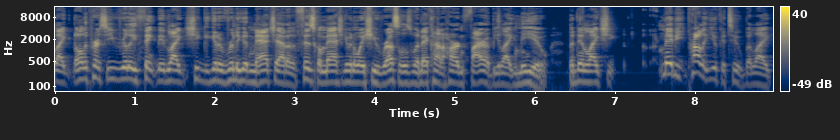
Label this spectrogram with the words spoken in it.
like the only person you really think that like she could get a really good match out of a physical match, given the way she wrestles with that kind of heart and fire, would be like Miyu. But then like she, maybe probably Yuka too. But like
